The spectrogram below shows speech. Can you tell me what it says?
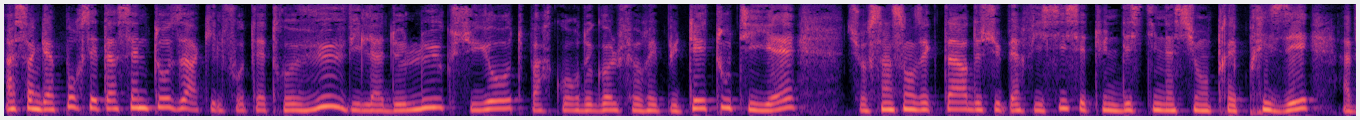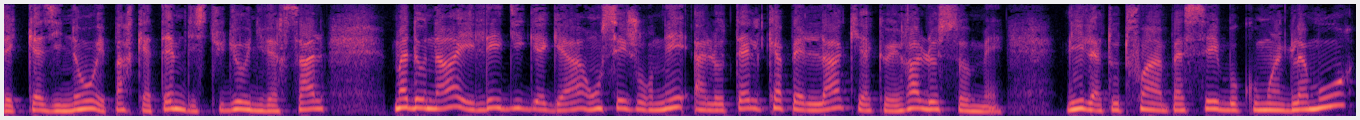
À Singapour, c'est à Sentosa qu'il faut être vu. Villa de luxe, yacht, parcours de golf réputé, tout y est. Sur 500 hectares de superficie, c'est une destination très prisée avec casino et parc à thème des studios Universal. Madonna et Lady Gaga ont séjourné à l'hôtel Capella qui accueillera le sommet. L'île a toutefois un passé beaucoup moins glamour.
